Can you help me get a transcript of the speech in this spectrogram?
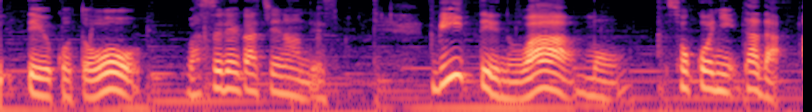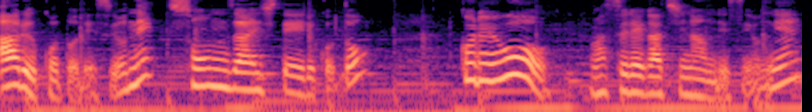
っていうことを忘れがちなんです。B っていうのはもうそこにただあることですよね。存在していること。これを忘れがちなんですよね。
